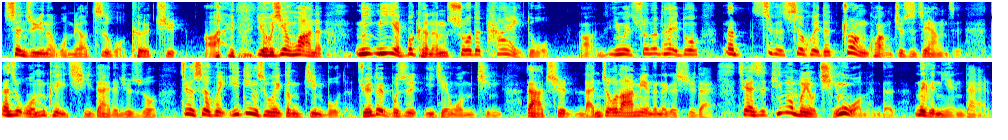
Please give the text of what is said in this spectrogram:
甚至于呢，我们要自我克制啊。有些话呢，你你也不可能说的太多啊，因为说的太多，那这个社会的状况就是这样子。但是我们可以期待的就是说，这个社会一定是会更进步的，绝对不是以前我们请大家吃兰州拉面的那个时代，现在是听众朋友请我们的那个年代了。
